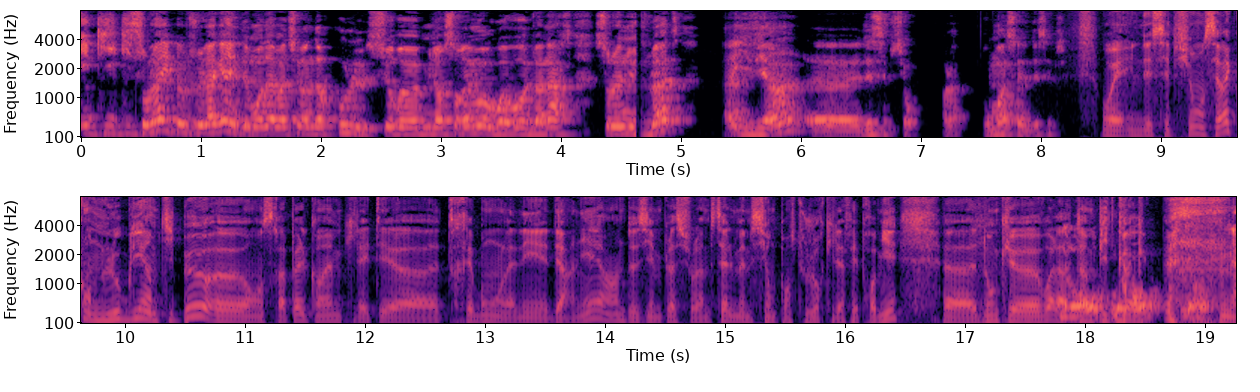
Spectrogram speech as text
et qui, qui, sont là, ils peuvent jouer la gagne. Demandez à Mathieu Van Der Poel sur euh, Milan-San Remo ou à Wout Van Aert sur le Newsblad. Là, il vient, euh, déception. Voilà. Pour moi, c'est une déception. Ouais, une déception. C'est vrai qu'on l'oublie un petit peu. Euh, on se rappelle quand même qu'il a été euh, très bon l'année dernière, hein, deuxième place sur l'Amstel, même si on pense toujours qu'il a fait premier. Euh, donc voilà, non, Tom Pitcock. Non, non.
